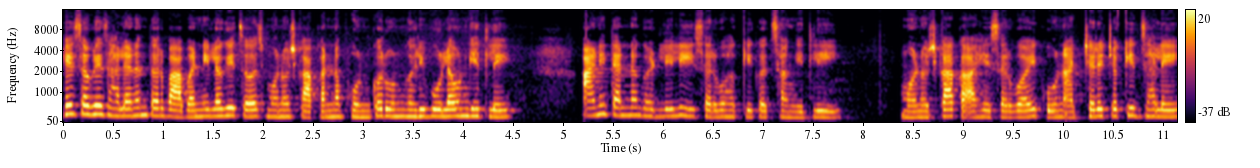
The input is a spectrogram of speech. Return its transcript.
हे सगळे झाल्यानंतर बाबांनी लगेचच मनोज काकांना फोन करून घरी बोलावून घेतले आणि त्यांना घडलेली सर्व हकीकत सांगितली. मनोज काका हे सर्व ऐकून आश्चर्यचकित झाले.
